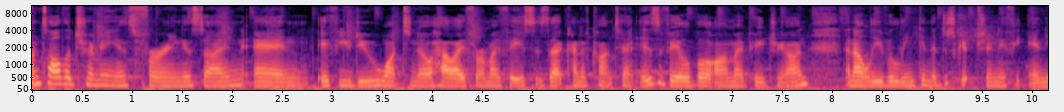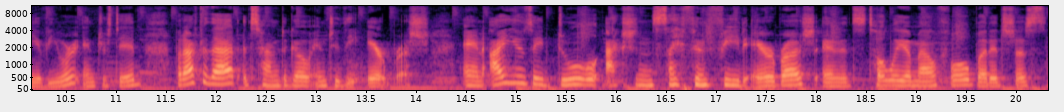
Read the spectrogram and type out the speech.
once all the trimming and furring is done, and if you do want to know how I fur my faces, that kind of content is available on my Patreon, and I'll leave a link in the description if any of you are interested. But after that, it's time to go into the airbrush. And I use a dual action siphon feed airbrush, and it's totally a mouthful, but it's just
